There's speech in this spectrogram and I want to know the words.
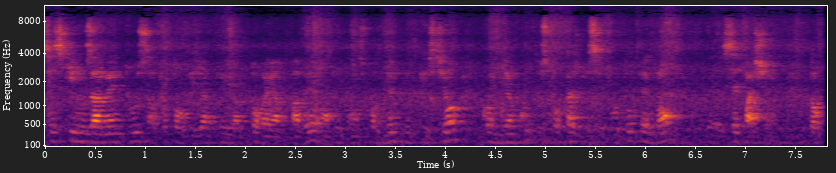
C'est ce qui nous amène tous à photographier à tort et à travers. En fait, on se pose même plus de questions combien coûte le stockage de ces photos, tellement euh, c'est pas cher. Donc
